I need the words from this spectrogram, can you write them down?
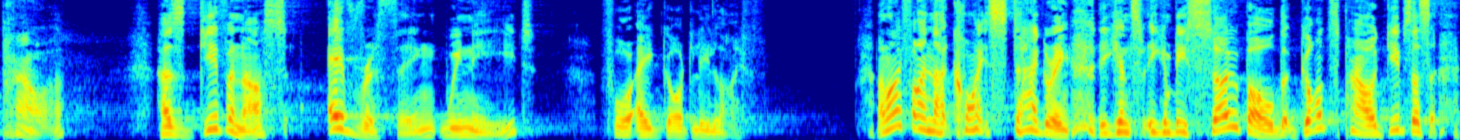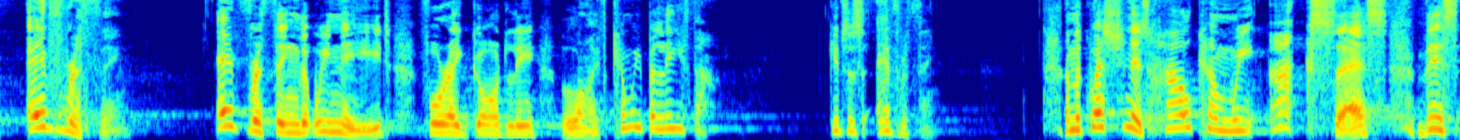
power has given us everything we need for a godly life. And I find that quite staggering. He can, he can be so bold that God's power gives us everything, everything that we need for a godly life. Can we believe that? Gives us everything. And the question is, how can we access this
